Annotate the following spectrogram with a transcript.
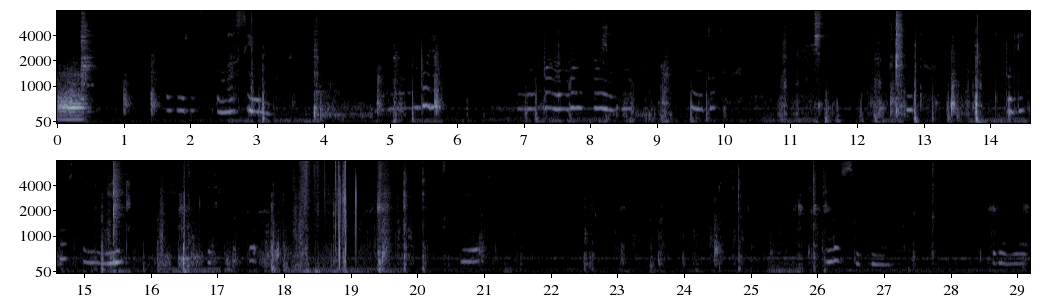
Hacer espacio. Arbolitos también. Tengo siete niños.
